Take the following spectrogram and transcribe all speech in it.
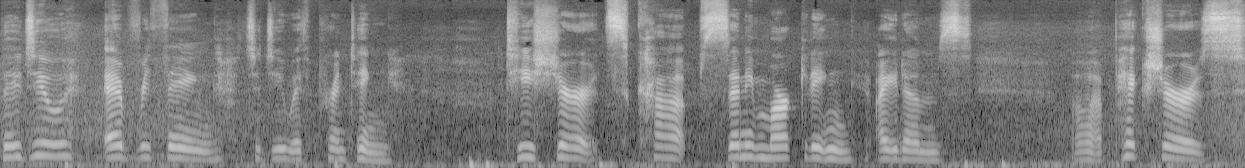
They do everything to do with printing t-shirts, cups, any marketing items, uh, pictures.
